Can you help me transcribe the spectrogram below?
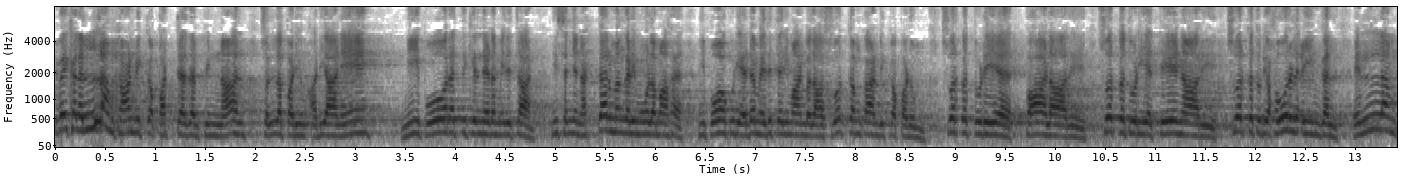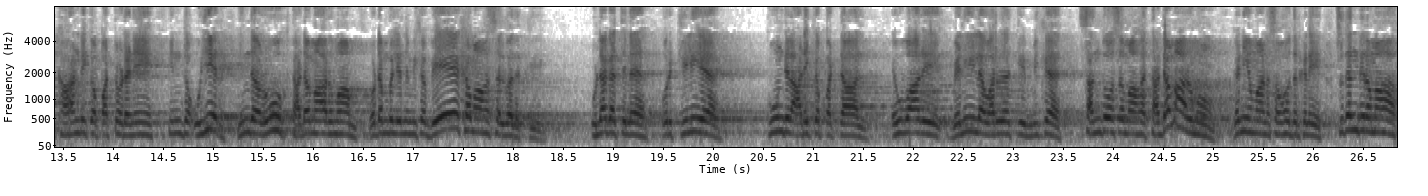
இவைகள் எல்லாம் காண்பிக்கப்பட்டதன் பின்னால் சொல்லப்படும் அடியானே நீ போறதுக்கு இருந்த இடம் இதுதான். நீ செஞ்ச நற்கர்மங்களின் மூலமாக நீ போகக்கூடிய இடம் எது தெரியுமா என்பதா? சுவர்க்கம் காண்பிக்கப்படும். சுவர்க்கத்துடைய பாலாறு சுவர்க்கத்துடைய தேனாறு சுவர்க்கத்துடைய ஹோரலையுங்கள் எல்லாம் காண்பிக்கப்பட்டுடனே இந்த உயிர் இந்த ரூ தடமாறுமாம். உடம்பில் இருந்து மிக வேகமாக செல்வதற்கு. உலகத்துல ஒரு கிளிய கூண்டில் அடைக்கப்பட்டால் எவ்வாறு வெளியில வருவதற்கு மிக சந்தோஷமாக தடமாறுமோ? கண்ணியமான சகோதரர்களே சுதந்திரமாக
